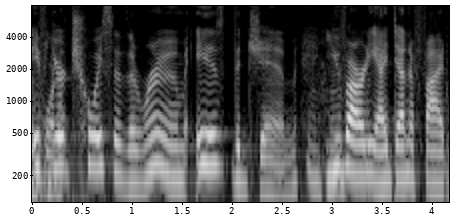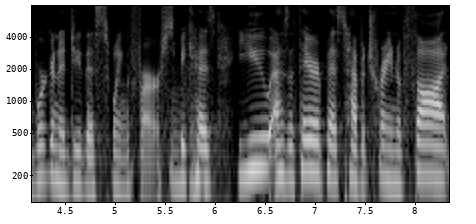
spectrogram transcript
if your choice of the room is the gym, Mm-hmm. you've already identified we're going to do this swing 1st because you, as a therapist, have a train of thought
